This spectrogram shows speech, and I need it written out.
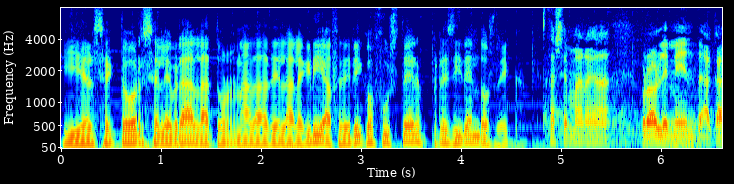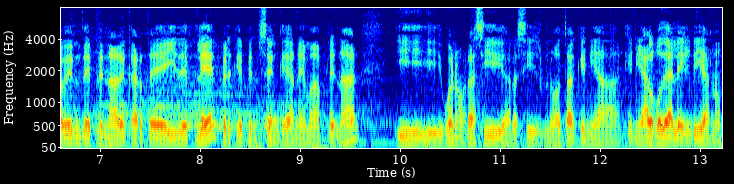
I el sector celebra la tornada de l'alegria. Federico Fuster, president d'Osbec. Esta setmana probablement acabem de plenar el cartell de ple perquè pensem que anem a plenar i, i bueno, ara sí, ara sí es nota que n'hi ha, que n'hi ha algo d'alegria, no?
